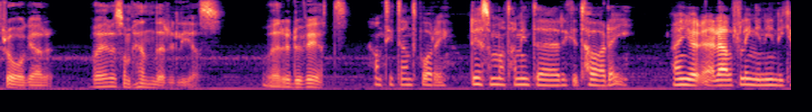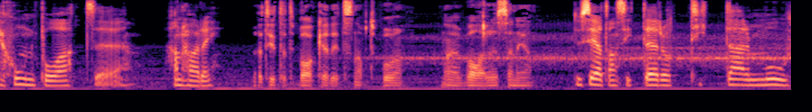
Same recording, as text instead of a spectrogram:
frågar Vad är det som händer Elias? Vad är det du vet? Han tittar inte på dig. Det är som att han inte riktigt hör dig. Han gör eller i alla fall ingen indikation på att eh, han hör dig. Jag tittar tillbaka lite snabbt på den här varelsen igen. Du ser att han sitter och tittar mot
